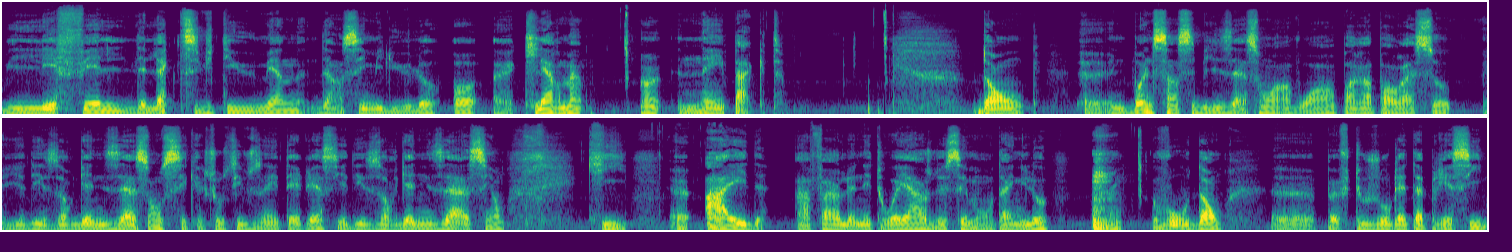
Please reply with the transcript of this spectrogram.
l'effet de l'activité humaine dans ces milieux-là a euh, clairement un impact. Donc, euh, une bonne sensibilisation à avoir par rapport à ça. Il y a des organisations, si c'est quelque chose qui vous intéresse, il y a des organisations qui euh, aident à faire le nettoyage de ces montagnes-là. Vos dons euh, peuvent toujours être appréciés.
